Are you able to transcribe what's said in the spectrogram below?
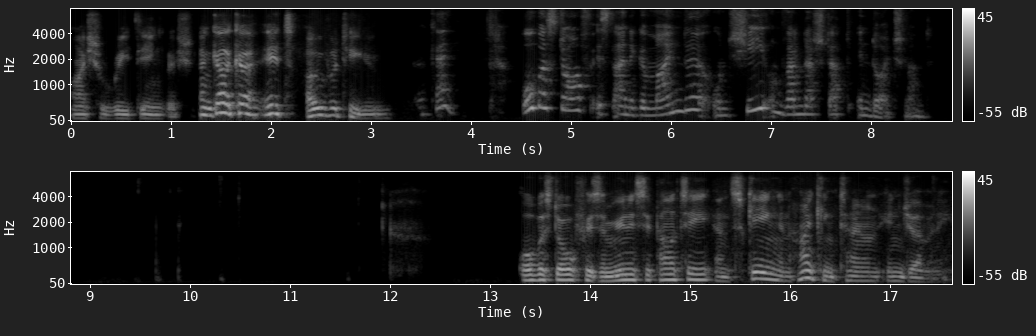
I shall read the English. Angelika, it's over to you. Okay. Oberstdorf ist eine Gemeinde und Ski- und Wanderstadt in Deutschland. Oberstdorf is a municipality and skiing and hiking town in Germany.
